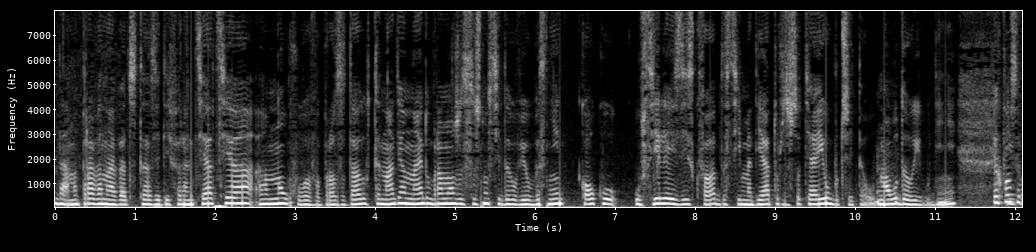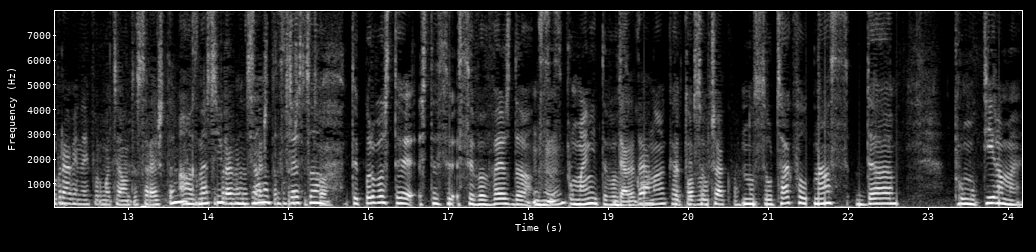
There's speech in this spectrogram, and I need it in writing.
Да, направена е вече тази диференциация. Много хубав въпрос зададохте. Надя най-добре може всъщност и да ви обясни колко усилия изисква да си медиатор, защото тя е и обучител от много дълги години. Какво Инфор... се прави на информационната среща? А, значи, се прави на среща, среща те първа ще, ще се, се въвежда mm-hmm. с промените в да, закона. Да, Какво в... се очаква? Но се очаква от нас да промотираме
